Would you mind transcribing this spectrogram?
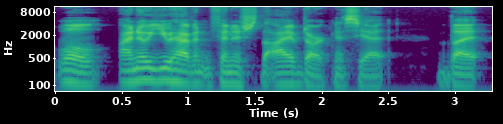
Well, I know you haven't finished the Eye of Darkness yet, but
